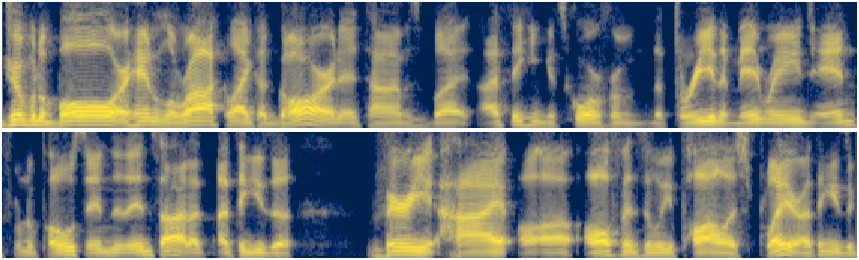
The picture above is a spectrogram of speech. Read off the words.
dribble the ball or handle the rock like a guard at times, but I think he can score from the three, the mid range, and from the post and the inside. I, I think he's a very high uh, offensively polished player. I think he's a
